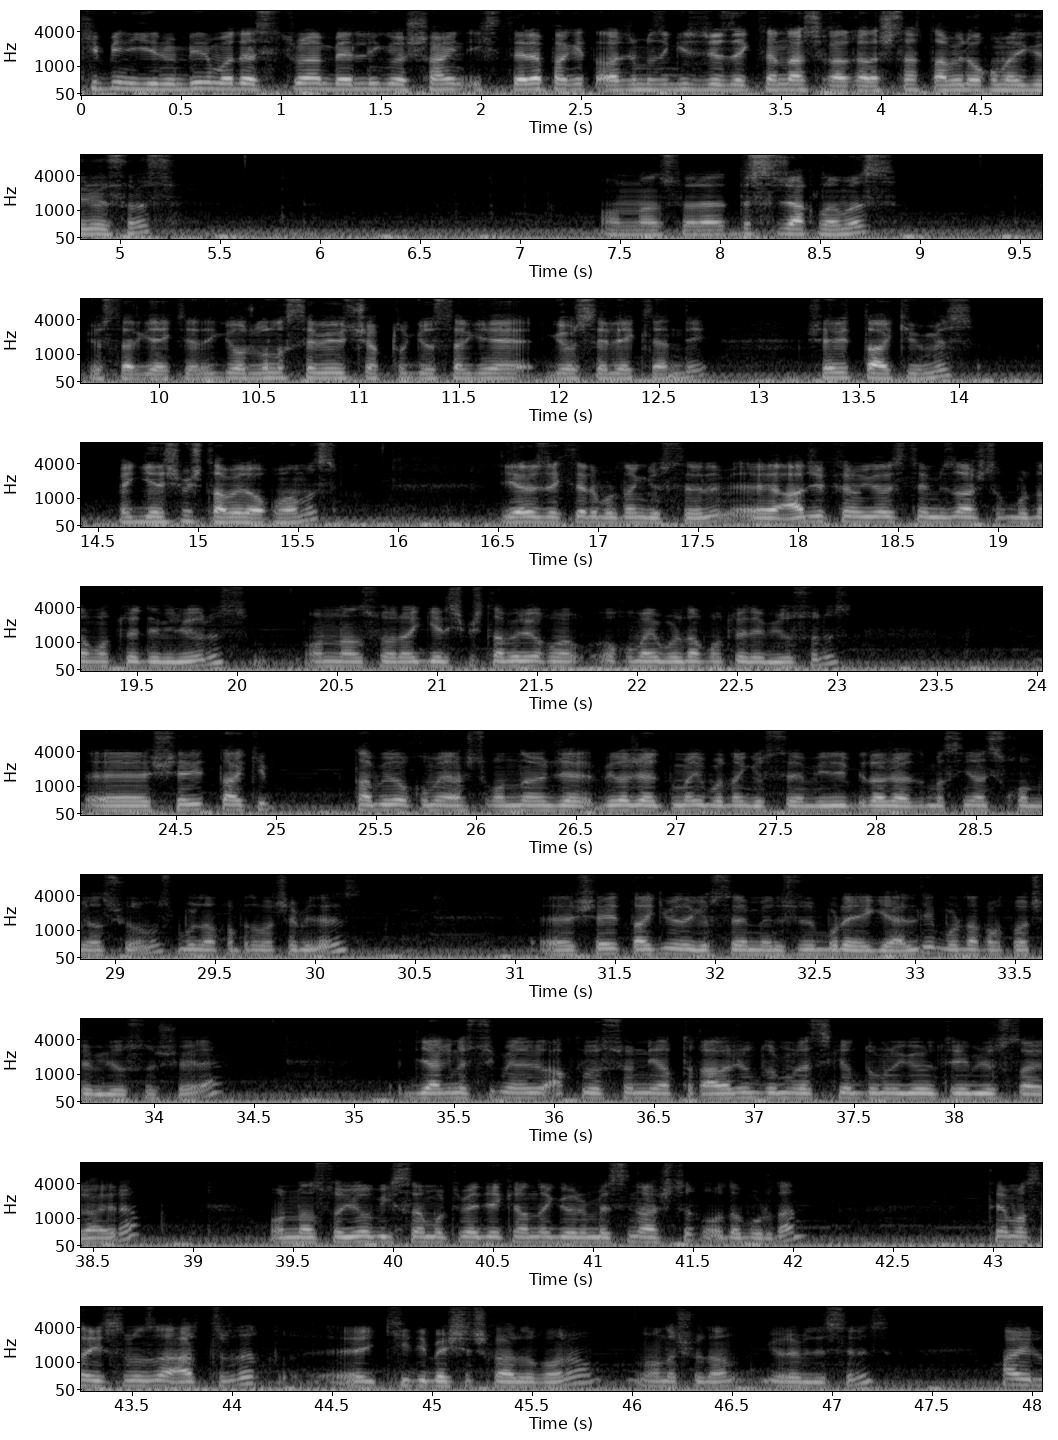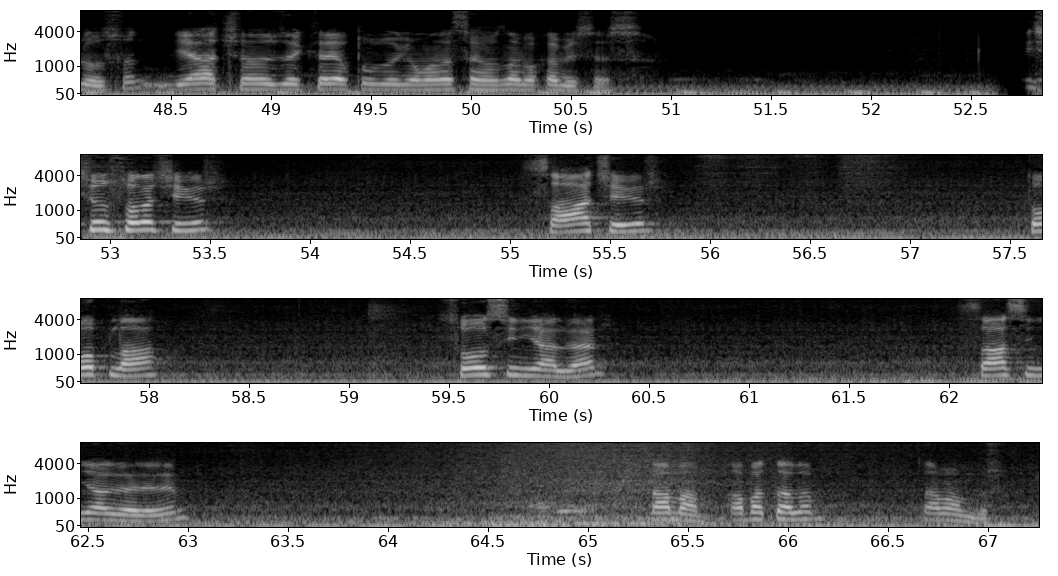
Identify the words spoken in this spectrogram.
2021 model Citroen Berlingo Shine XTR paket aracımızın gizli özelliklerini açtık arkadaşlar. Tabela okumayı görüyorsunuz. Ondan sonra dış sıcaklığımız gösterge ekledik. Yorgunluk seviye 3 yaptık. Göstergeye görseli eklendi. Şerit takibimiz ve gelişmiş tabela okumamız. Diğer özellikleri buradan gösterelim. E, acil fren uyarı sistemimizi açtık. Buradan kontrol edebiliyoruz. Ondan sonra gelişmiş tabela okuma, okumayı buradan kontrol edebiliyorsunuz. E, şerit takip tabela okumayı açtık. Ondan önce viraj aydınlatmayı buradan gösteren vir- viraj aydınlatma sinyalsiz kombinasyonumuz. Buradan kapatıp açabiliriz. E, şerit takibi de gösteren menüsü buraya geldi. Buradan kapatıp açabiliyorsunuz şöyle. Diagnostik menü aktivasyonunu yaptık. Aracın durumunu, riskinin durumunu görüntüleyebiliyorsunuz ayrı ayrı. Ondan sonra yol bilgisayar multimedya ekranında görünmesini açtık. O da buradan. Tema sayısımızı arttırdık. 2 idi 5'e çıkardık onu. Onu da şuradan görebilirsiniz. Hayırlı olsun. Diğer açılan özellikler yaptığımız uygulamalarda sayfamızdan bakabilirsiniz. Direksiyonu sola çevir. Sağa çevir. Topla. Sol sinyal ver. Sağ sinyal verelim. Tamam kapatalım. Tamamdır.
